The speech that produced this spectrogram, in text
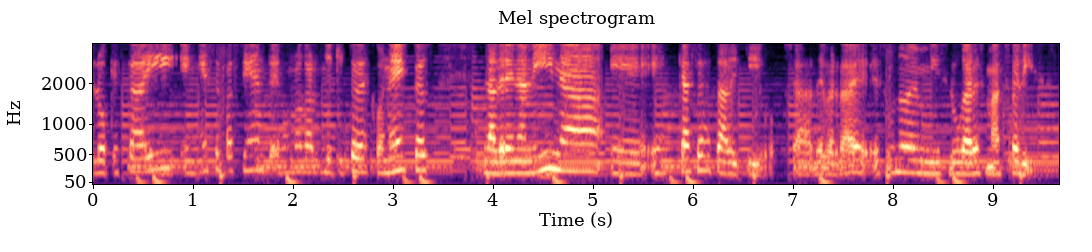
lo que está ahí en ese paciente es un lugar donde tú te desconectas la adrenalina eh, es casi hasta adictivo, o sea, de verdad es uno de mis lugares más felices.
